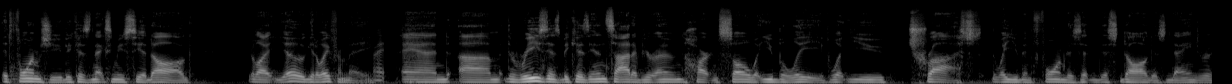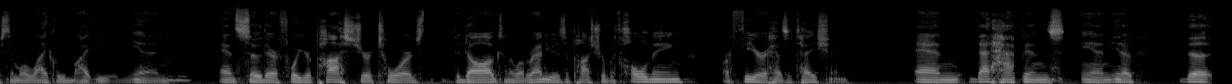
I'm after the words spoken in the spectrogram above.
it forms you because next time you see a dog, you're like, yo, get away from me. Right. And um, the reason is because inside of your own heart and soul, what you believe, what you trust, the way you've been formed is that this dog is dangerous and will likely bite you again. And so, therefore, your posture towards the dogs and the world around you is a posture of withholding or fear or hesitation. And that happens in, you know, the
